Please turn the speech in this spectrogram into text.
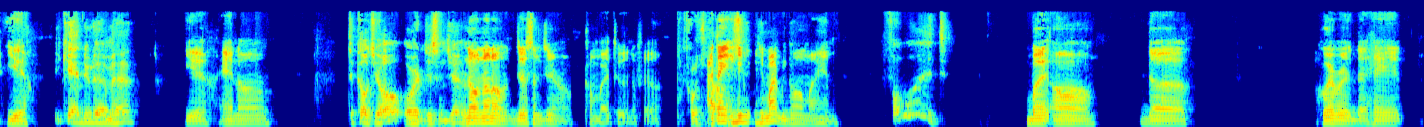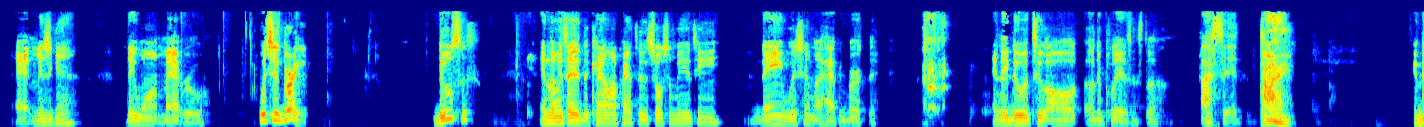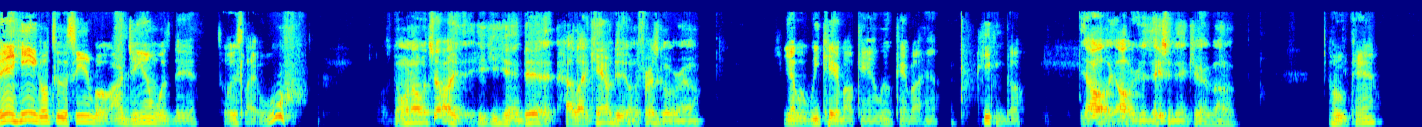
Yeah, you can't do that, man. Yeah, and um, To coach y'all or just in general? no, no, no, just in general, come back to the NFL. Coach I think he he might be going Miami, For what? but um, the whoever the head at Michigan, they want Matt Rhule, which is great. Deuces, and let me tell you, the Carolina Panthers social media team, they ain't wish him a happy birthday, and they do it to all other players and stuff. I said, darn. And then he ain't go to the Senior Bowl. Our GM was there, so it's like, woo. What's going on with y'all? He, he getting dead, how like Cam did on the first go around. Yeah, but we care about Cam. We don't care about him. He can go. Y'all, y'all organization didn't care about him. Who Cam?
